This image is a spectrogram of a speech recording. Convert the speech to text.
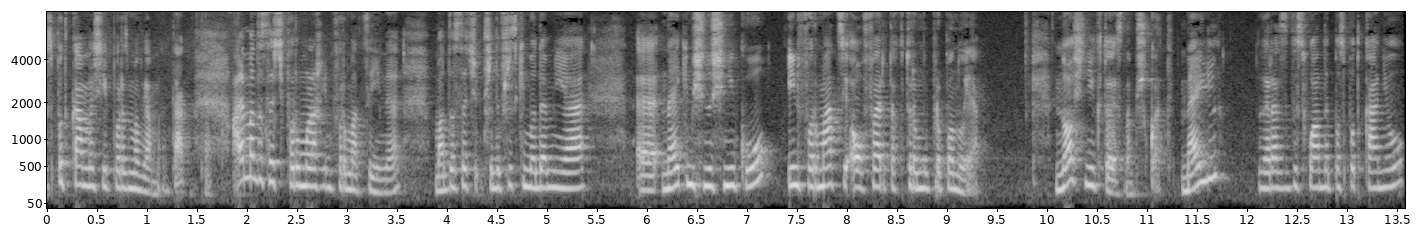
spotkamy się i porozmawiamy, tak? Ale ma dostać formularz informacyjny, ma dostać przede wszystkim ode mnie e, na jakimś nośniku informacje o ofertach, które mu proponuję. Nośnik to jest na przykład mail, zaraz wysłany po spotkaniu.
